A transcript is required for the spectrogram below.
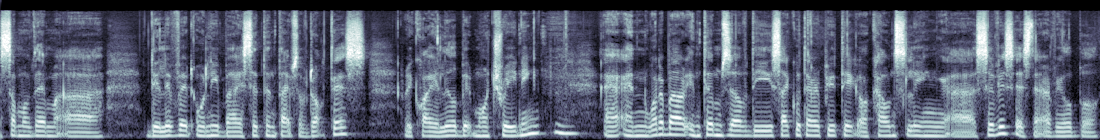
some of them are delivered only by certain types of doctors, require a little bit more training. Mm. and what about in terms of the psychotherapeutic or counseling services that are available?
